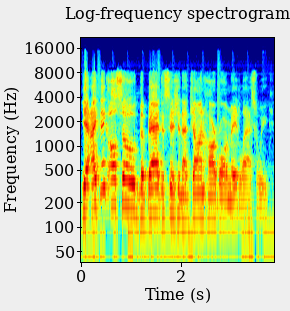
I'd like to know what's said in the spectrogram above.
Yeah, I think also the bad decision that John Harbaugh made last week.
